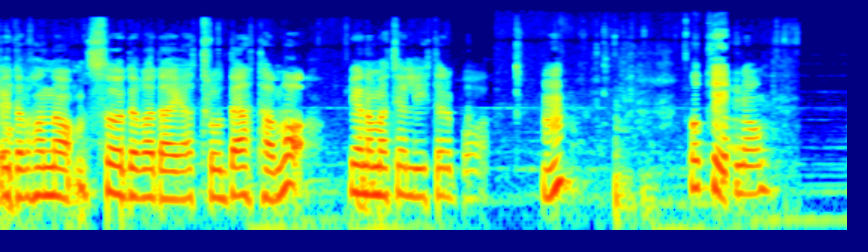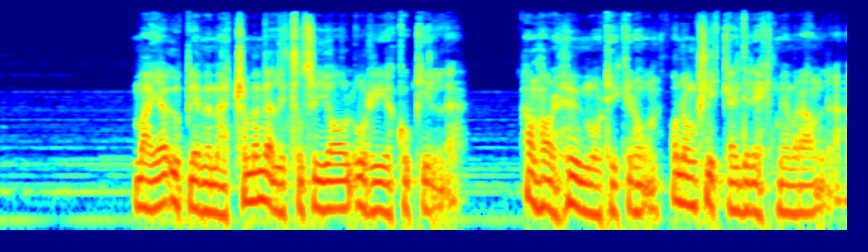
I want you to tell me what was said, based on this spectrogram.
utav honom. Så det var där jag trodde att han var. Genom att jag litade på Mm. Okej. honom. Maja upplever Mert som en väldigt social och reko kille. Han har humor tycker hon och de klickar direkt med varandra.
